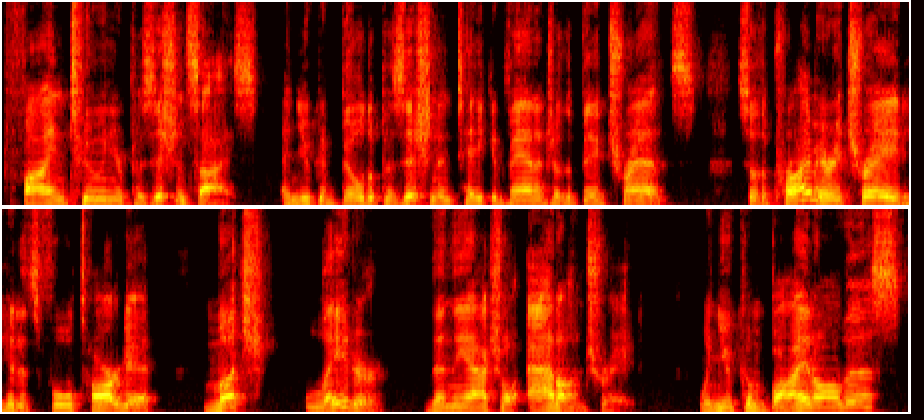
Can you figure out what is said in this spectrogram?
fine tune your position size. And you could build a position and take advantage of the big trends. So the primary trade hit its full target much later than the actual add on trade. When you combine all this,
